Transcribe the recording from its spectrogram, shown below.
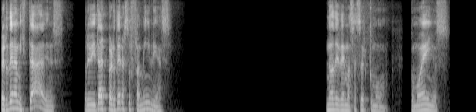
perder amistades, por evitar perder a sus familias. No debemos hacer como, como ellos.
